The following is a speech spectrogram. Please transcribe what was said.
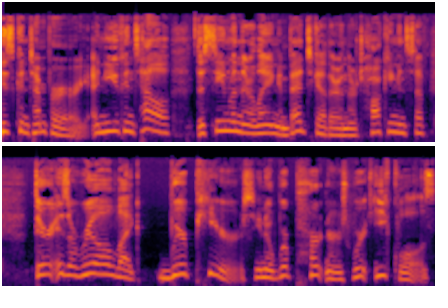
his contemporary. And you can tell the scene when they're laying in bed together and they're talking and stuff, there is a real like, we're peers, you know, we're partners, we're equals.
